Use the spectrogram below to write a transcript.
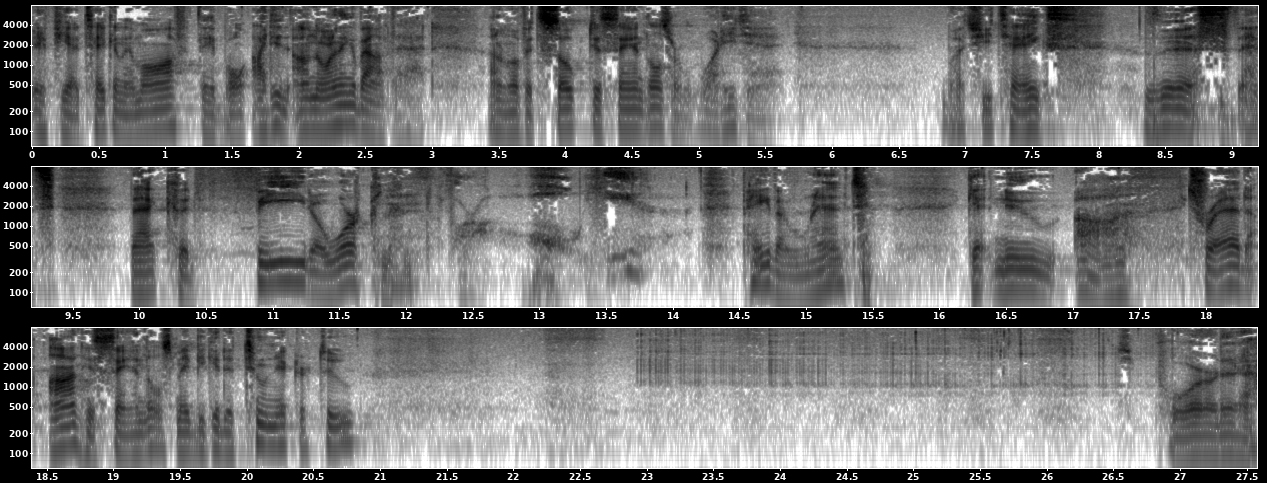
if he had taken them off. They I didn't I don't know anything about that. I don't know if it soaked his sandals or what he did. But she takes this that's, that could feed a workman for a whole year, pay the rent, get new uh, tread on his sandals, maybe get a tunic or two. She poured it out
